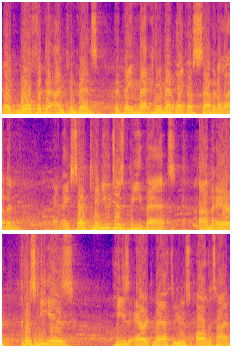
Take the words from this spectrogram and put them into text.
Like Will I'm convinced that they met him at like a 7-Eleven, and they said, "Can you just be that on the air?" Because he is, he's Eric Matthews all the time,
